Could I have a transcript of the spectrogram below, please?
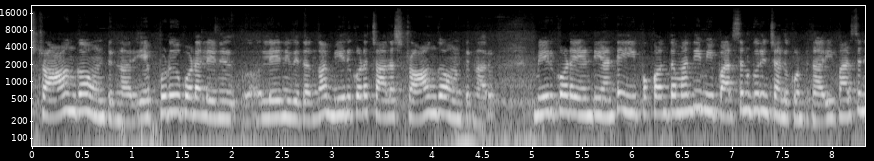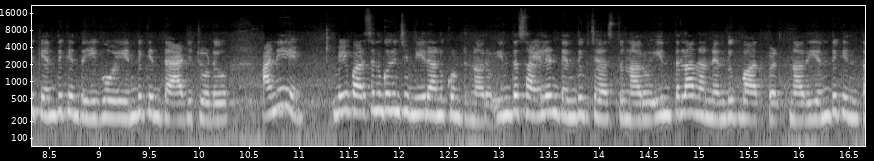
స్ట్రాంగ్గా ఉంటున్నారు. ఎప్పుడూ కూడా లేని లేని విధంగా మీరు కూడా చాలా స్ట్రాంగ్గా ఉంటున్నారు. మీరు కూడా ఏంటి అంటే ఈ కొంతమంది మీ పర్సన్ గురించి అనుకుంటున్నారు. ఈ పర్సన్కి ఎందుకు ఇంత ఈగో ఎందుకు ఇంత యాటిట్యూడ్ అని మీ పర్సన్ గురించి మీరు అనుకుంటున్నారు. ఇంత సైలెంట్ ఎందుకు చేస్తున్నారు? ఇంతలా నన్ను ఎందుకు బాధ పెడుతున్నారు? ఎందుకు ఇంత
